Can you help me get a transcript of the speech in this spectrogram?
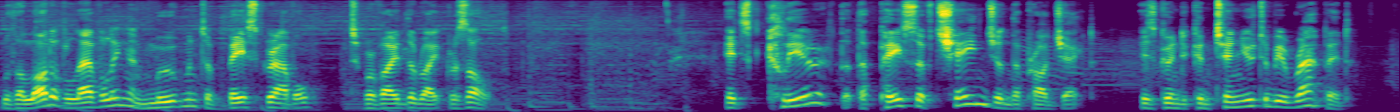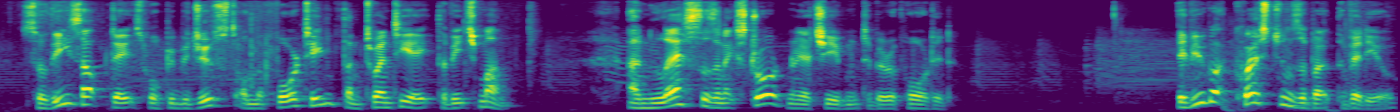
with a lot of levelling and movement of base gravel to provide the right result. It's clear that the pace of change in the project is going to continue to be rapid so these updates will be produced on the 14th and 28th of each month, unless there's an extraordinary achievement to be reported. If you've got questions about the video,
